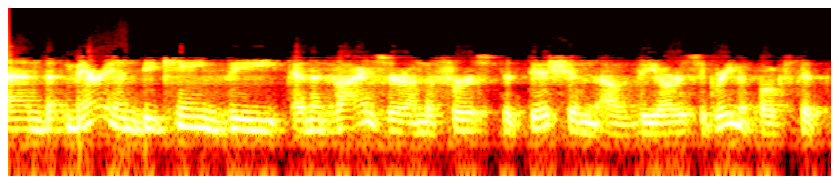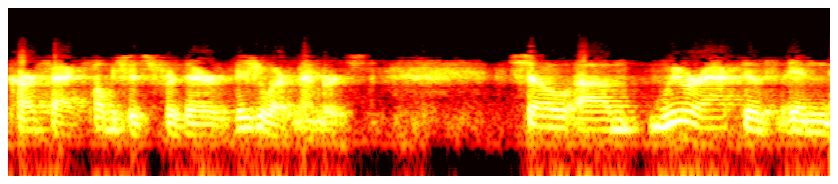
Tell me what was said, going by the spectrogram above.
And Marion became the an advisor on the first edition of the artist agreement books that CARFAC publishes for their visual art members. So um, we were active in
